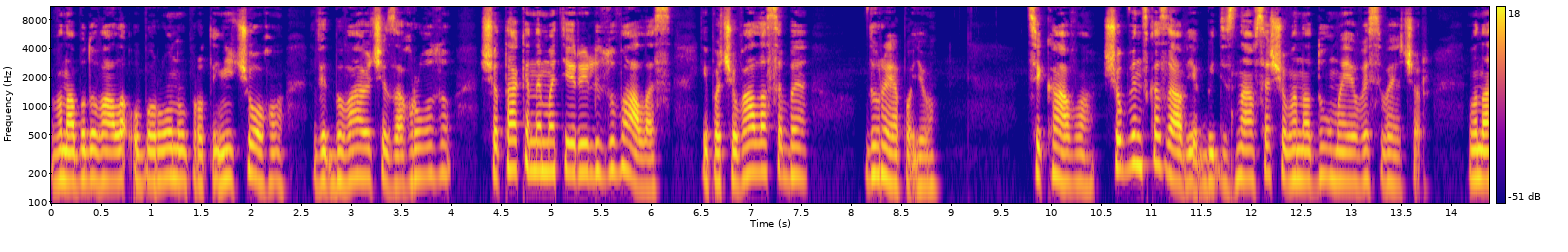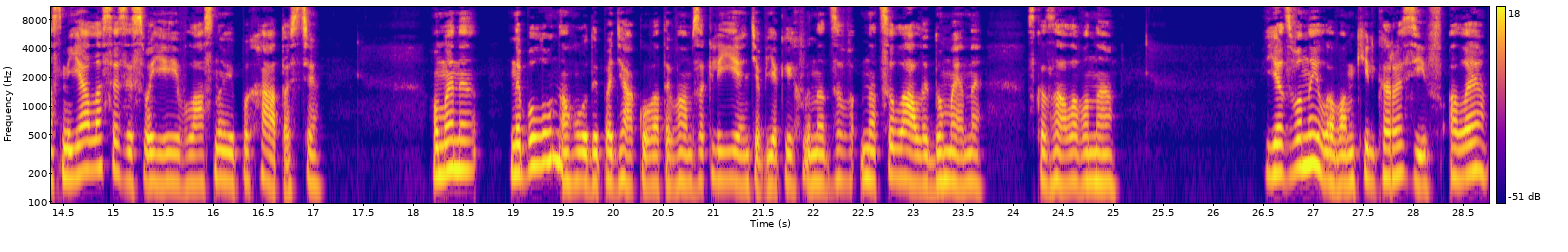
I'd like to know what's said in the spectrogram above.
Вона будувала оборону проти нічого, відбиваючи загрозу, що так і не матеріалізувалась, і почувала себе дурепою. Цікаво, що б він сказав, якби дізнався, що вона думає весь вечір. Вона сміялася зі своєї власної пихатості. У мене не було нагоди подякувати вам за клієнтів, яких ви надсилали до мене, сказала вона. Я дзвонила вам кілька разів, але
